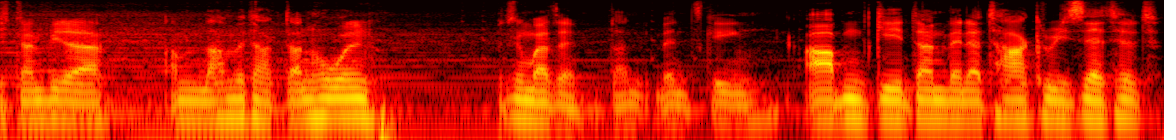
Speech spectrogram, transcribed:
sich dann wieder am Nachmittag dann holen. Beziehungsweise dann, wenn es gegen Abend geht, dann, wenn der Tag resettet.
